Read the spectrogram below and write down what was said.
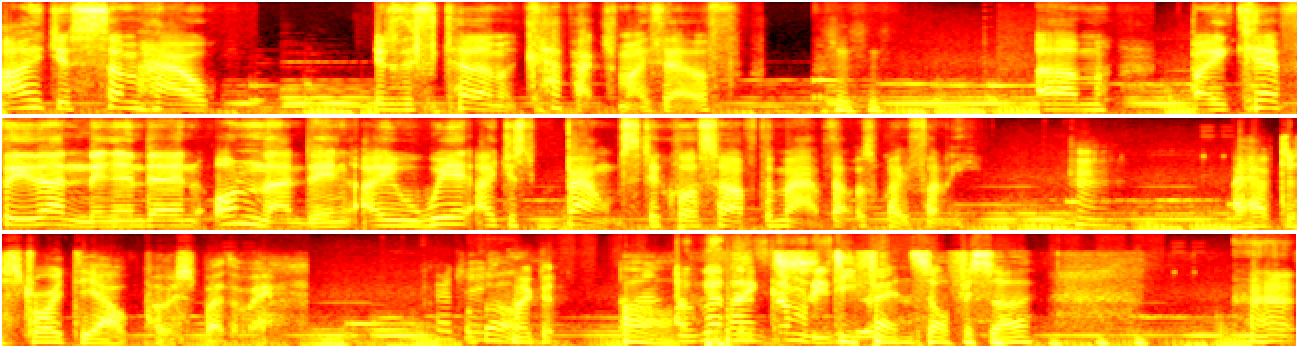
I just somehow, is this term, capacked myself. Um, by carefully landing and then on landing, I we- I just bounced across half the map. That was quite funny. I have destroyed the outpost, by the way. Congratulations. Okay. Oh, I'm glad that thanks, somebody's doing defense officer.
